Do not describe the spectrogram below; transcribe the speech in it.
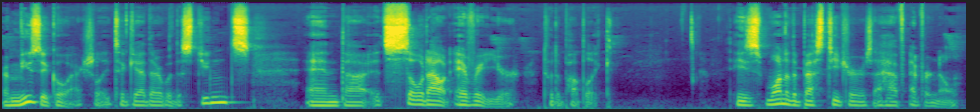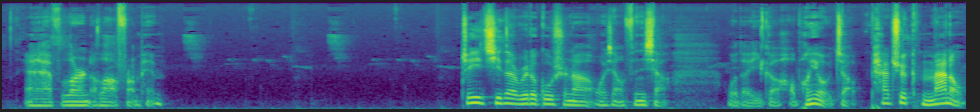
a musical actually, together with the students, and uh, it's sold out every year to the public. He's one of the best teachers I have ever known, and I have learned a lot from him. 这一期的 Riddle 故事呢，我想分享我的一个好朋友叫 Patrick Mano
